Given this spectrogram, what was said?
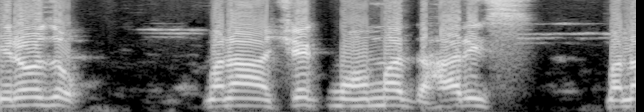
ఈ రోజు మన షేక్ మొహమ్మద్ హారిస్ మన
